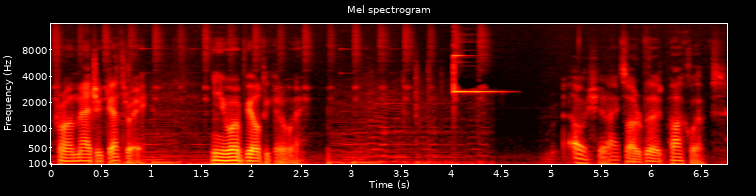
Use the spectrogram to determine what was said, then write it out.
from a magic death ray, you won't be able to get away. Oh shit! I started the apocalypse.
